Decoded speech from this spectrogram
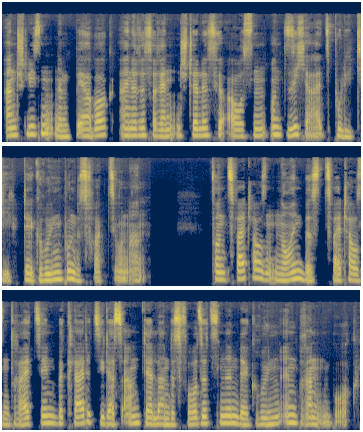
Anschließend nimmt Baerbock eine Referentenstelle für Außen- und Sicherheitspolitik der Grünen Bundesfraktion an. Von 2009 bis 2013 bekleidet sie das Amt der Landesvorsitzenden der Grünen in Brandenburg.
